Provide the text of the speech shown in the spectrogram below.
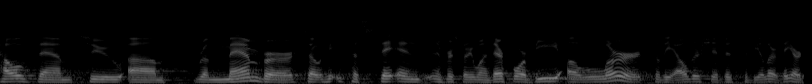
tells them to um, remember, so he, to stay in, in verse 31, therefore be alert. So the eldership is to be alert. They are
